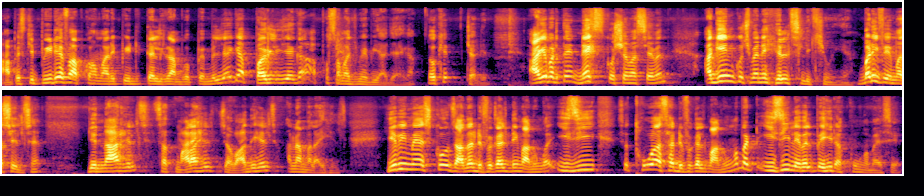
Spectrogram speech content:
आप इसकी पीडीएफ आपको हमारे पीडी टेलीग्राम ग्रुप पे मिल जाएगी, आप पढ़ लीजिएगा, आपको समझ में भी आ जाएगा। ओके, चलिए। आगे बढ़ते हैं। Next question number seven. Again कुछ मैंने हिल्स लिखी हुई हैं। बड़ी फ़ेमस हिल्स हैं। Girnar hills, Satmala hills, Javadi hills Anamalai hills. ये भी मैं इसको ज़्यादा डिफ़िकल्ट नहीं मानूँगा। इजी से थोड़ा सा डिफ़िकल्ट मानूँगा बट इजी लेवल पे ही रखूँगा मैं इसे।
